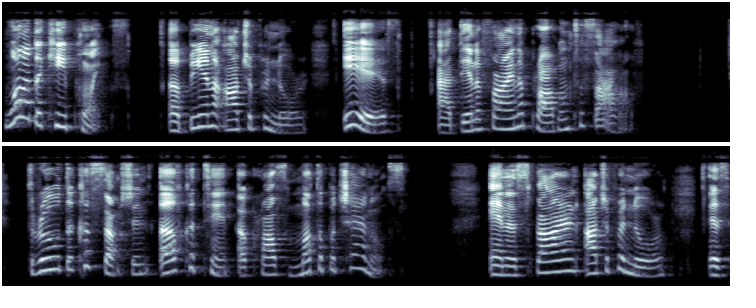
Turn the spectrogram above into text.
One of the key points of being an entrepreneur is identifying a problem to solve through the consumption of content across multiple channels. An aspiring entrepreneur is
